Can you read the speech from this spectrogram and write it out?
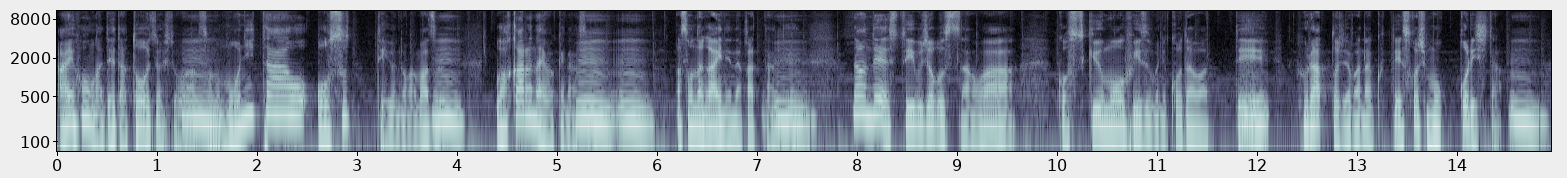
iPhone が出た当時の人は、うん。そのモニターを押すっていうのがまずうん。わからないわけなんうですよ、まんあ、そんな概念なかったんで、うん。なのでスティーブ・ジョブズさんはこうスキューモーフィズムにこだわって、うん。フラットではなくて少しもっこりしたうん。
